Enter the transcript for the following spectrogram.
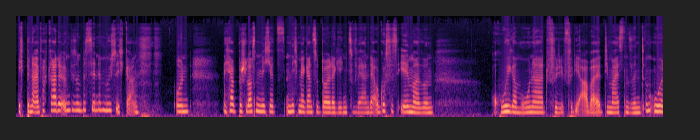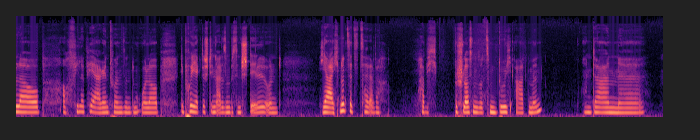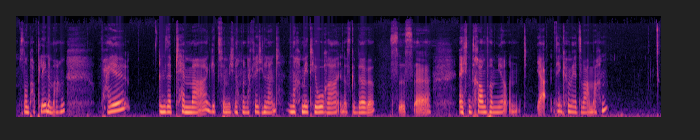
Ich bin einfach gerade irgendwie so ein bisschen im Müßiggang. Und ich habe beschlossen, mich jetzt nicht mehr ganz so doll dagegen zu wehren. Der August ist eh immer so ein ruhiger Monat für die, für die Arbeit. Die meisten sind im Urlaub. Auch viele PR-Agenturen sind im Urlaub. Die Projekte stehen alle so ein bisschen still. Und ja, ich nutze jetzt die Zeit einfach, habe ich beschlossen, so zum Durchatmen. Und dann äh, so ein paar Pläne machen. Weil im September geht es für mich nochmal nach Griechenland, nach Meteora in das Gebirge. Das ist äh, echt ein Traum von mir und ja, den können wir jetzt wahr machen.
